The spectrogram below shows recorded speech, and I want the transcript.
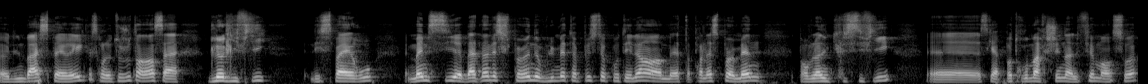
euh, d'une base super parce qu'on a toujours tendance à glorifier les super-héros. Même si euh, Batman vs Superman a voulu mettre un peu ce côté-là en prenant Superman en voulant le crucifier. euh, ce qui n'a pas trop marché dans le film en soi.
